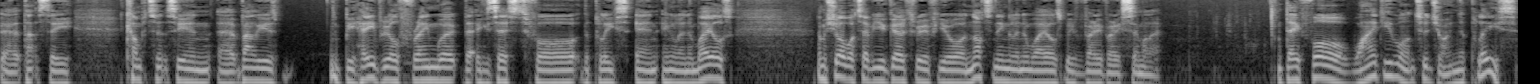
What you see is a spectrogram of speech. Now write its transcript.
Uh, that's the competency and uh, values behavioural framework that exists for the police in England and Wales. I'm sure whatever you go through, if you're not in England and Wales, will be very, very similar. Day four, why do you want to join the police?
